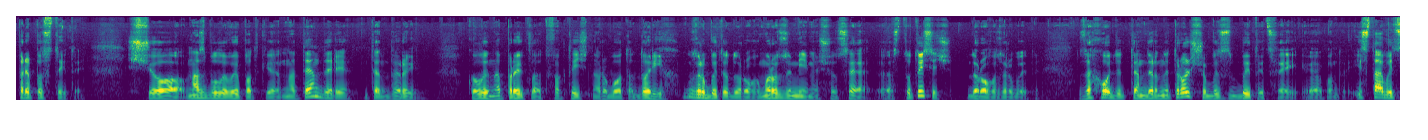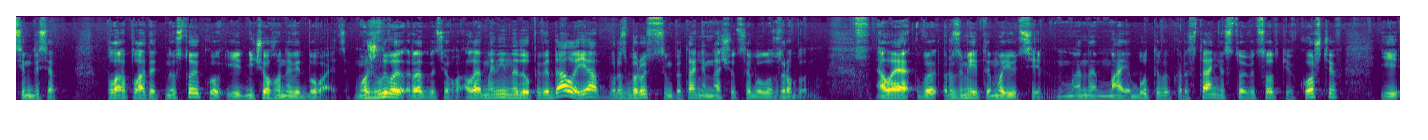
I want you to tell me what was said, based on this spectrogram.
припустити, що в нас були випадки на тендері, тендери, коли, наприклад, фактично робота доріг, ну, зробити дорогу, ми розуміємо, що це е, 100 тисяч дорогу зробити. Заходить тендерний троль, щоб збити цей е, контракт, і ставить 70. Пла- Платить неустойку і нічого не відбувається. Можливо, ради цього, але мені не доповідали, я розберусь з цим питанням, на що це було зроблено. Але ви розумієте мою ціль. У мене має бути використання 100% коштів і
